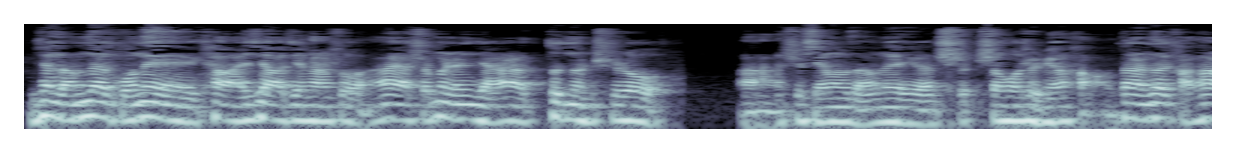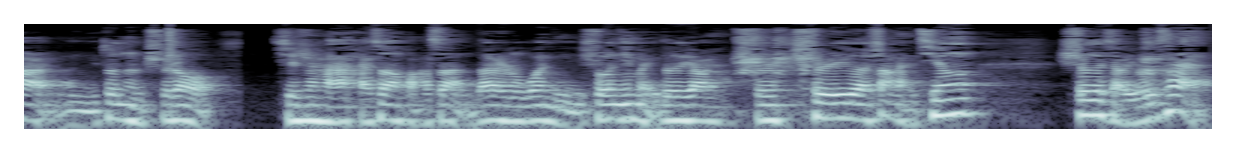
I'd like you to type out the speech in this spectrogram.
你像咱们在国内开玩笑，经常说，哎呀，什么人家啊，顿顿吃肉啊，是形容咱们这个吃生活水平好。但是在卡塔尔呢，你顿顿吃肉，其实还还算划算。但是如果你说你每顿要吃吃一个上海青，吃个小油菜，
